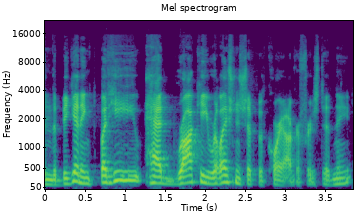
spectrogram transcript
in the beginning, but he had rocky relationships with choreographers, didn't he?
